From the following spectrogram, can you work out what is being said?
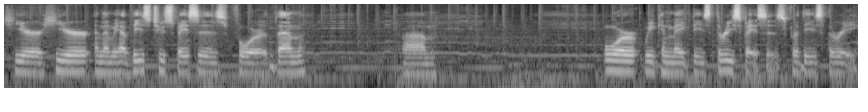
here, here, and then we have these two spaces for them. Um, or we can make these three spaces for these three.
